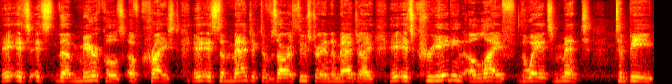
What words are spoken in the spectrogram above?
It's it's the miracles of Christ. It's the magic of Zarathustra and the Magi. It's creating a life the way it's meant to be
